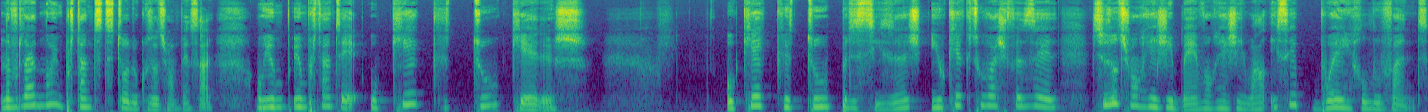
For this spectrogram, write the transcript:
Na verdade, não é importante de todo o que os outros vão pensar. O importante é o que é que tu queres. O que é que tu precisas e o que é que tu vais fazer. Se os outros vão reagir bem, vão reagir mal, isso é bem relevante.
